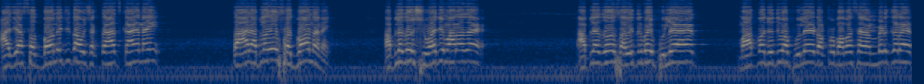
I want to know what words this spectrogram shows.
आज या सद्भावनेचीच आवश्यकता आज काय नाही? तर आज आपल्याजवळ सद्भावना नाही. आपल्याजवळ शिवाजी महाराज आहे. आपल्याजवळ सावित्रीबाई फुले आहेत. महात्मा ज्योतिबा फुले डॉक्टर बाबासाहेब आंबेडकर आहेत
